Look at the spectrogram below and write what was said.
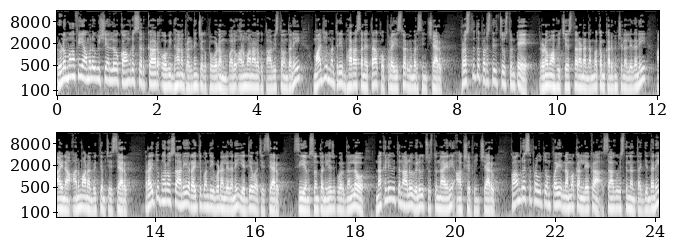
రుణమాఫీ అమలు విషయంలో కాంగ్రెస్ సర్కార్ ఓ విధానం ప్రకటించకపోవడం పలు అనుమానాలకు తావిస్తోందని మాజీ మంత్రి భారాస నేత కొప్పుల ఈశ్వర్ విమర్శించారు. ప్రస్తుత పరిస్థితి చూస్తుంటే రుణమాఫీ చేస్తారన్న నమ్మకం కనిపించడం లేదని ఆయన అనుమానం వ్యక్తం చేశారు. రైతు భరోసా అని రైతు బంధు ఇవ్వడం లేదని ఎద్దేవా చేశారు. సీఎం సొంత నియోజకవర్గంలో నకిలీ విత్తనాలు వెలుగు చూస్తున్నాయని ఆక్షేపించారు. కాంగ్రెస్ ప్రభుత్వంపై నమ్మకం లేక సాగు విస్తీర్ణం తగ్గిందని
